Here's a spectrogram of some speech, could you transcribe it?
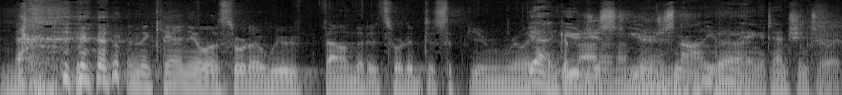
mm-hmm. and the cannula sort of, we found that it sort of disappeared. You didn't really yeah think you about just it. I you're mean, just not even the- paying attention to it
